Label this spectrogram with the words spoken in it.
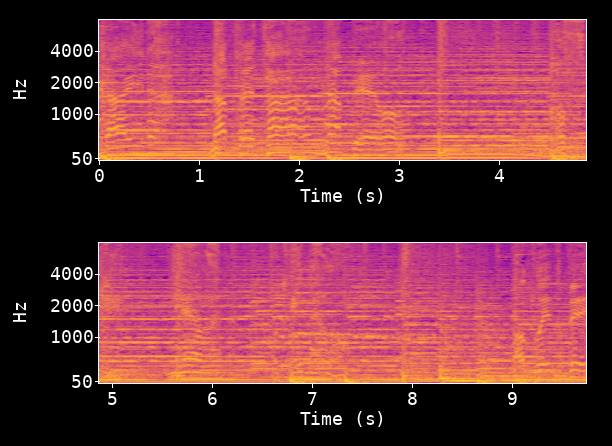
krajina natretá na bielo. Hosky nielen Modlitby,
